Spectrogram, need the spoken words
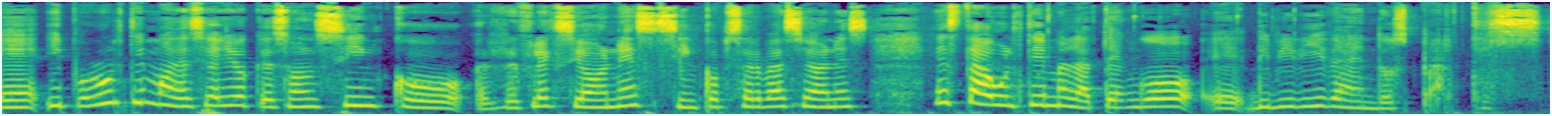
Eh, y por último, decía yo que son cinco reflexiones, cinco observaciones. Esta última la tengo eh, dividida en dos partes.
